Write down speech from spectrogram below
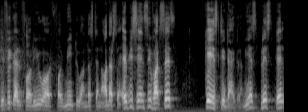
difficult for you or for me to understand others efficiency versus KST diagram. Yes please tell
